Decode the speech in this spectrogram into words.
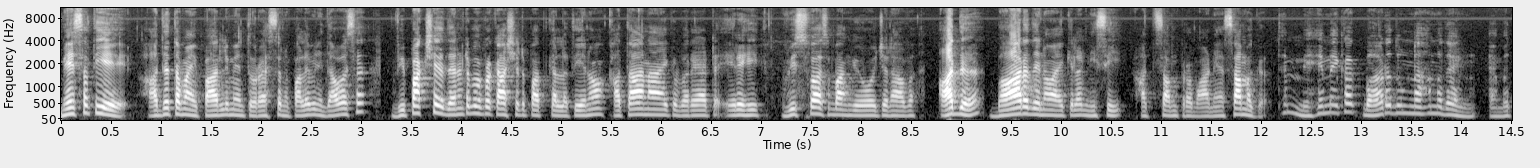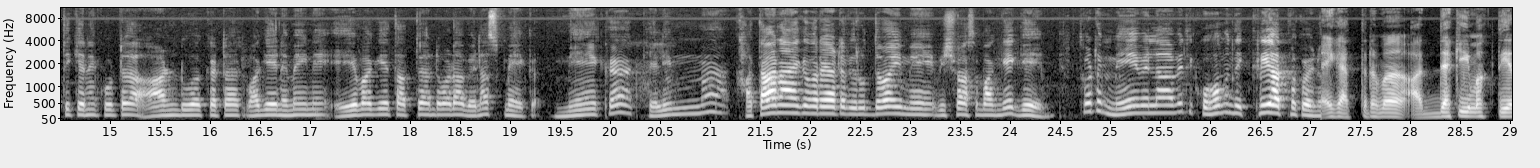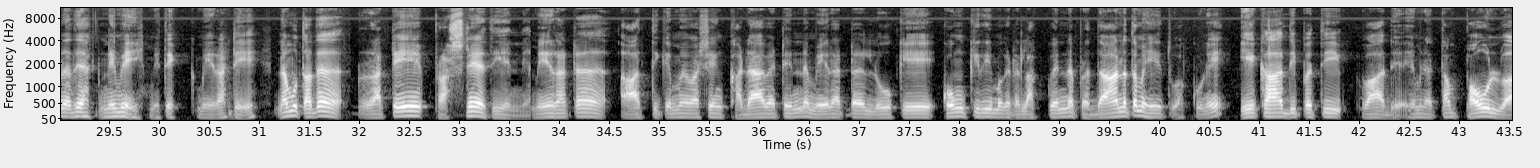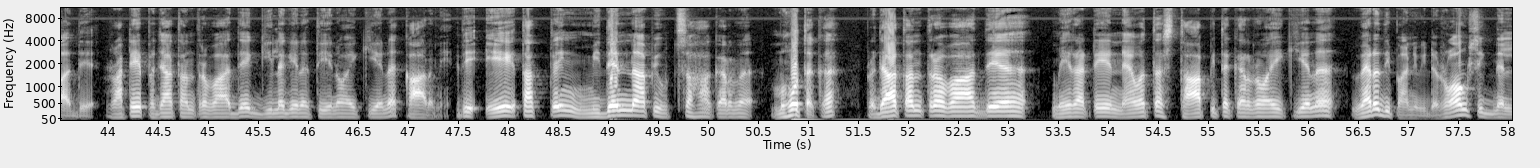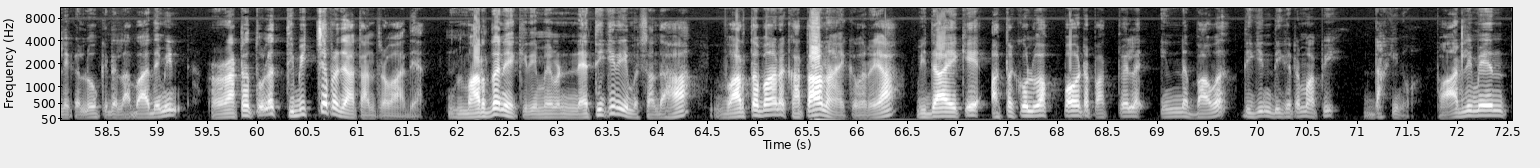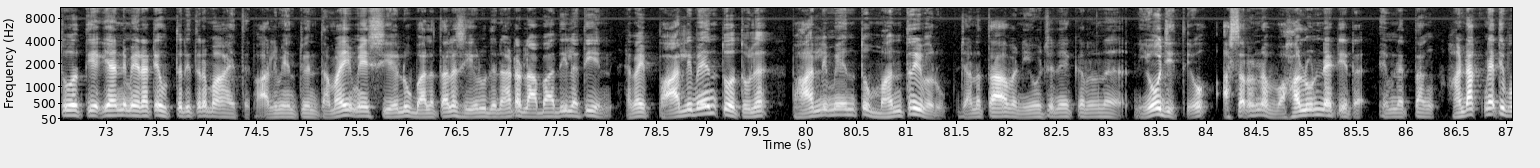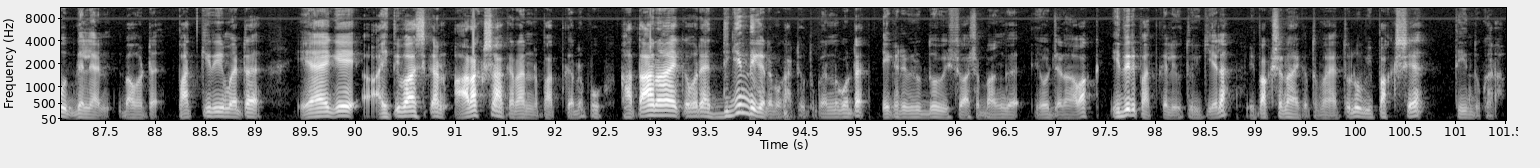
මේ සතියේ අද තමයි පාර්ලිමේන්තුව රැස්වන පළවෙනි දවස විපක්ෂය දැනටම ප්‍රකාශයට පත් කරලා තියෙනවා කතානායකවරයාට එරෙහි විශ්වාස භංග යෝජනාව අද බාර දෙනවායි කියලා නිසි අත් සම්ප්‍රමාණය සමග. දැන් මෙහෙම එකක් බාර දුන්නාම දැන් ඇමති කෙනෙකුට ආණ්ඩුවකට වගේ නෙමෙයිනේ ඒ වගේ තත්ත්වයන්ට වඩා වෙනස් මේක. මේක කෙලින්ම කතානායකවරයාට විරුද්ධවයි මේ විශ්වාස භංගය ගේන්නේ. තොට මේ වෙලාවෙති කොහොමද ක්‍රියාත්මක වෙන ඒ ඇත්තටම අත්දැකීමක් තියෙන දෙයක් නෙමෙයි මෙතෙක් මේ රටේ. නමුත් අද රටේ ප්‍රශ්නය තියෙන්නේ. මේ රට ආර්ථිකම වශයෙන් කඩා වැටෙන්න මේ රට ලෝකයේ කොන් කිරීමකට ලක්වෙන්න ප්‍රධානතම හේතුවක් වුණේ ඒකාධිපති වාදය එම නැත්තම් පවුල්වාදය රටේ ප්‍රජාතන්ත්‍රවාදය ගිලගෙන තියෙනවයි කියන කාරණය. ඉති ඒ තත්ත්වෙන් මිදන්න අපි උත්සාහ කරන මොහොතක ප්‍රජාතන්ත්‍රවාදය මේ රටේ නැවත ස්ථාපිත කරනවයි කියන වැරදි පණිවිඩ රෝං සිගනල් එක ලෝකෙට ලබා දෙමින් රට තුළ තිබිච්ච ප්‍රජාතන්ත්‍රවාදයක්. මර්ධනය කිරීම නැති කිරීම සඳහා වර්තමාන කතානායකවරයා විදායකේ අතකොළුවක් බවට පත්වෙල ඉන්න බව දිගින් දිගටම අපි දකිනවා. පාර්ලිමේන්තුව තිය කියන්නේ මේ රටේ උත්තරිතර මායත පාර්ලිමේන්තුවෙන් තමයි මේ සියලු බලතල සියලු දෙනාට ලබාදීලා තියෙන්නේ. හැබැයි පාර්ලිමේන්තුව තුළ පාර්ලිමේන්තු මන්ත්‍රීවරු ජනතාව නියෝජනය කරන නියෝජිතයෝ අසරණ වහලුන් නැටියට එම නැත්තං හඬක් නැති පුද්ගලයන් බවට පත්කිරීමට එයගේ අයිතිවාසිකන් ආරක්ෂා කරන්න පත් කරපු කතානායකවර දිගින් දිගටම කටයුතු කරන්නකොට ඒකට විරුද්ධ විශ්වාස භංග යෝජනාවක් ඉදිරිපත් කළ යුතුයි කියලා විපක්ෂනායකතුමා ඇතුළු විපක්ෂය තීන්දු කරා.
